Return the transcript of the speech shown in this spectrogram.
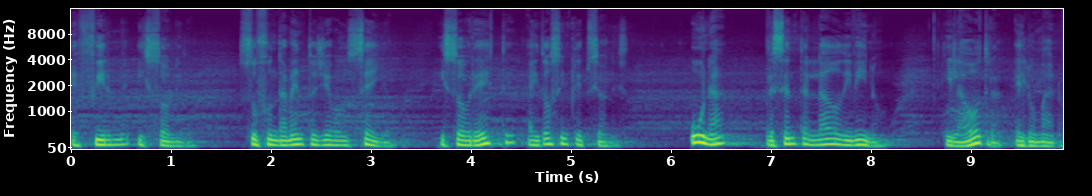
es firme y sólido. Su fundamento lleva un sello y sobre este hay dos inscripciones. Una presenta el lado divino y la otra el humano.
